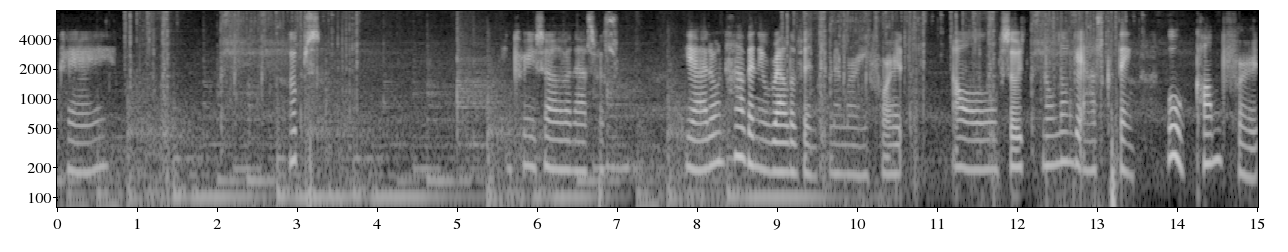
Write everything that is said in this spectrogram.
Okay. Oops. Increase relevant aspects. Yeah I don't have any relevant memory for it Oh, so it's no longer ask thing. Oh, comfort.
